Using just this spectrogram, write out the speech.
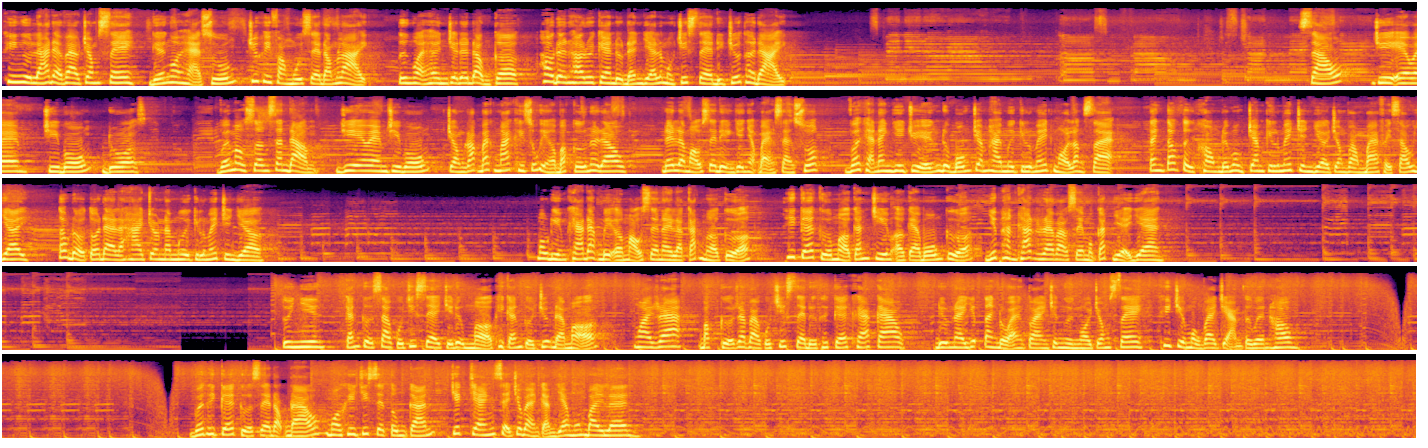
Khi người lái đã vào trong xe, ghế ngồi hạ xuống trước khi phòng mui xe đóng lại. Từ ngoại hình cho đến động cơ, Holden Hurricane được đánh giá là một chiếc xe đi trước thời đại. 6. GLM G4 Doors Với màu sơn xanh đậm, GLM G4 trông rất bắt mắt khi xuất hiện ở bất cứ nơi đâu. Đây là mẫu xe điện do Nhật Bản sản xuất, với khả năng di chuyển được 420 km mỗi lần sạc, tăng tốc từ 0 đến 100 km/h trong vòng 3,6 giây, tốc độ tối đa là 250 km/h. Một điểm khá đặc biệt ở mẫu xe này là cách mở cửa. Thiết kế cửa mở cánh chim ở cả bốn cửa giúp hành khách ra vào xe một cách dễ dàng. Tuy nhiên, cánh cửa sau của chiếc xe chỉ được mở khi cánh cửa trước đã mở. Ngoài ra, bậc cửa ra vào của chiếc xe được thiết kế khá cao. Điều này giúp tăng độ an toàn cho người ngồi trong xe khi chịu một va chạm từ bên hông. Với thiết kế cửa xe độc đáo, mỗi khi chiếc xe tung cánh, chắc chắn sẽ cho bạn cảm giác muốn bay lên.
